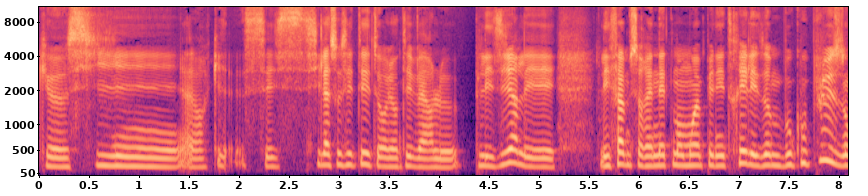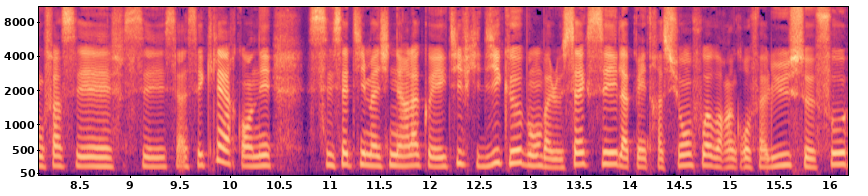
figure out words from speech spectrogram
que si, alors, que si la société est orientée vers le plaisir, les, les femmes seraient nettement moins pénétrées, les hommes beaucoup plus. Donc, enfin, c'est, c'est, assez clair quand on est, c'est cet imaginaire-là collectif qui dit que bon, bah, le sexe, c'est la pénétration, faut avoir un gros phallus, euh, faut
